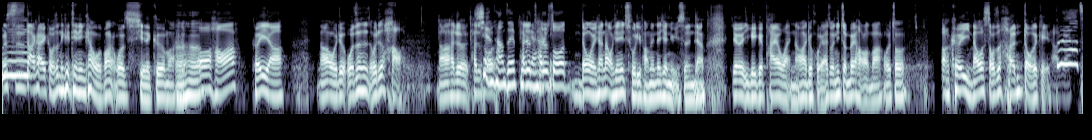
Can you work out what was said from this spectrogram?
我狮子大开口说，你可以听听看我帮我写的歌吗？哦，好啊，可以啊。然后我就，我真是，我就好。然后他就他就说他就他就说你等我一下，那我先去处理旁边那些女生，这样就一个一个拍完，然后他就回来说你准备好了吗？我说哦可以，然后我手是很抖的给他。对啊，超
